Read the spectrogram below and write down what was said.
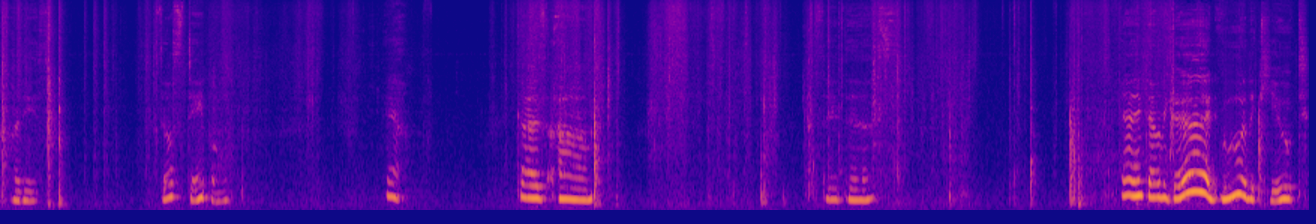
how are these? Still staple. Yeah. Because, um, say this. Yeah, I think that'll be good. Ooh, it'll be cute.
